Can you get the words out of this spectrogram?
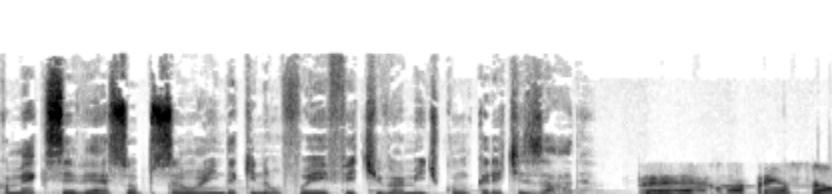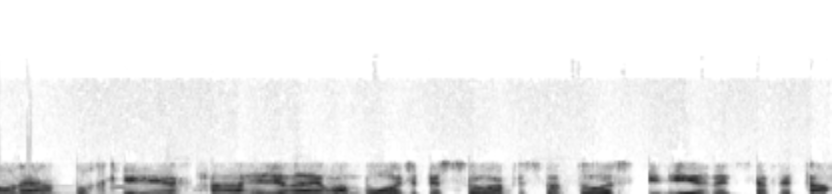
Como é que você vê essa opção ainda que não foi efetivamente concretizada? É, com apreensão, né? Porque a Regina é um amor de pessoa, uma pessoa doce, querida, etc e tal.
